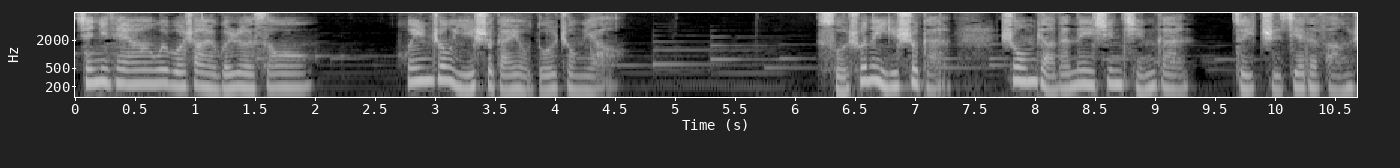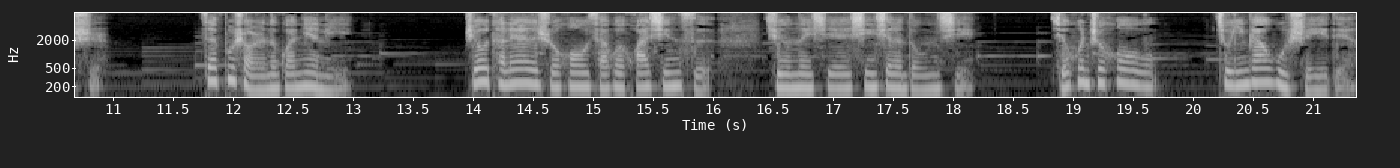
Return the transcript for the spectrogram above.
前几天微博上有个热搜：婚姻中仪式感有多重要？所说的仪式感。是我们表达内心情感最直接的方式，在不少人的观念里，只有谈恋爱的时候才会花心思去弄那些新鲜的东西，结婚之后就应该务实一点。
